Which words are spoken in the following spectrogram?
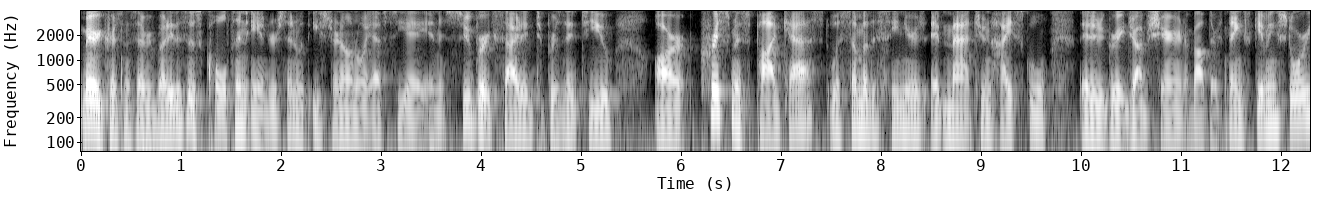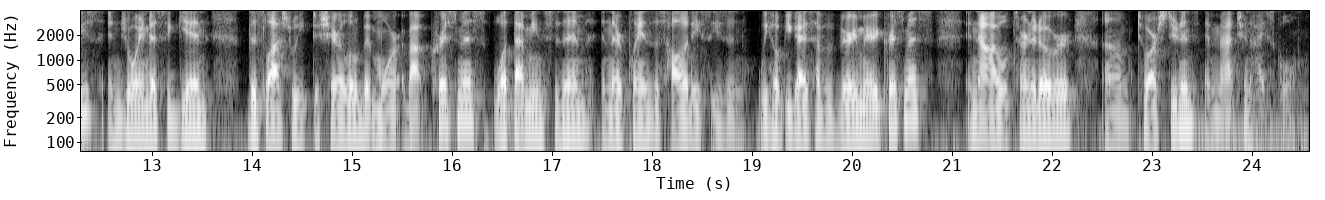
Merry Christmas, everybody. This is Colton Anderson with Eastern Illinois FCA, and super excited to present to you our Christmas podcast with some of the seniors at Mattoon High School. They did a great job sharing about their Thanksgiving stories and joined us again this last week to share a little bit more about Christmas, what that means to them, and their plans this holiday season. We hope you guys have a very Merry Christmas, and now I will turn it over um, to our students at Mattoon High School.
